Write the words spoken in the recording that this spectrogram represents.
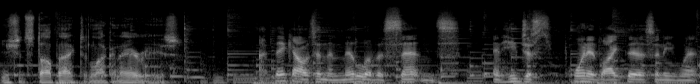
You should stop acting like an Aries. I think I was in the middle of a sentence and he just pointed like this and he went,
